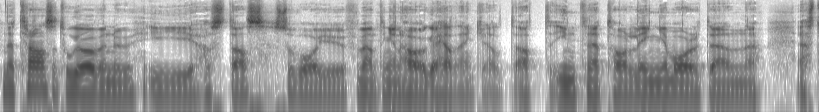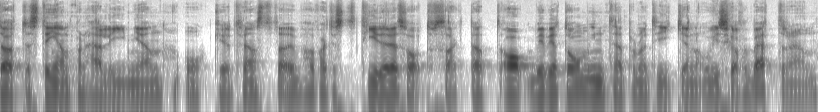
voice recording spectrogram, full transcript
när Transit tog över nu i höstas så var ju förväntningarna höga helt enkelt. Att internet har länge varit en, en stötesten på den här linjen och eh, Transit har faktiskt tidigare sagt att ja, vi vet om internetproblematiken och vi ska förbättra den.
